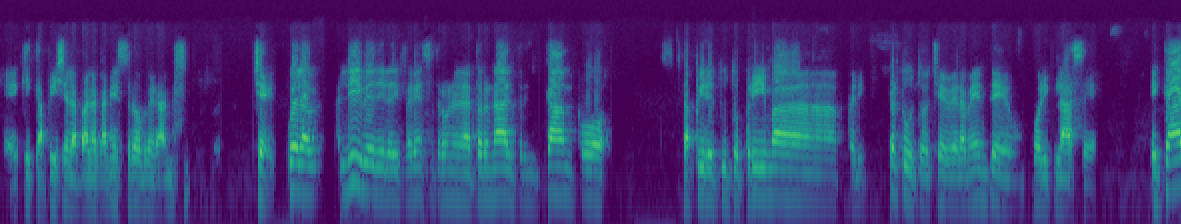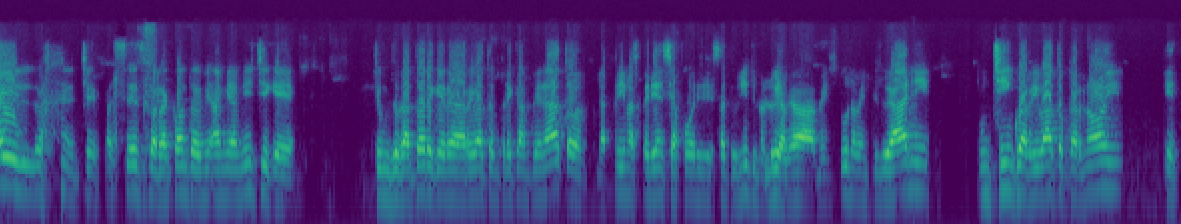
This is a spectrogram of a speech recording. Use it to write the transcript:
Eh, chi capisce la pallacanestro veramente... Cioè, quella, lì vedi la differenza tra un allenatore e un altro in campo, capire tutto prima per, per tutto, cioè veramente un fuori classe. E Kyle, cioè, pazzesco, racconto ai miei amici che c'è un giocatore che era arrivato in precampionato, la prima esperienza fuori dagli Stati Uniti, ma lui aveva 21-22 anni, un 5 arrivato per noi, che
